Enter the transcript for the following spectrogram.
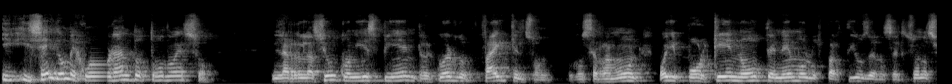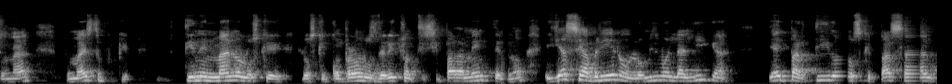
Y, y se ha ido mejorando todo eso la relación con ESPN, recuerdo, Faitelson, José Ramón, oye, ¿por qué no tenemos los partidos de la selección nacional? Pues maestro, porque tienen mano los que, los que compraron los derechos anticipadamente, ¿no? Y ya se abrieron, lo mismo en la liga, ya hay partidos que pasan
